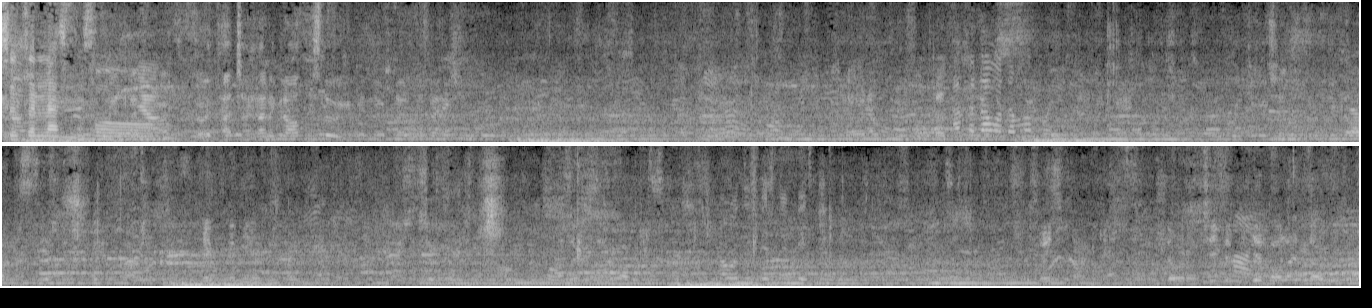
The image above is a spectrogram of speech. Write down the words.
sitzen lassen. So. Gut, hättest du gratis schauen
